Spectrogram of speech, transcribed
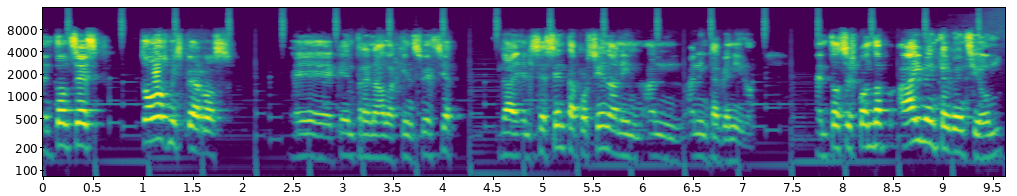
Entonces, todos mis perros eh, que he entrenado aquí en Suecia, la, el 60% han, han, han, intervenido. Entonces, cuando hay una intervención,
